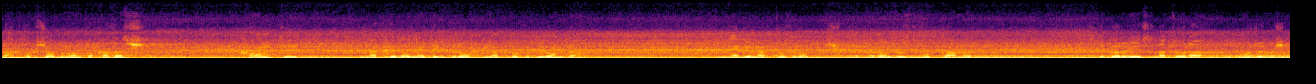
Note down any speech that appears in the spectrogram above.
Bardzo chciałbym Wam pokazać kąty, nachylenie tej drogi, jak to wygląda. Nie wiem, jak to zrobić. Nagrywam to z dwóch kamer. Z tego rejestratora może właśnie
